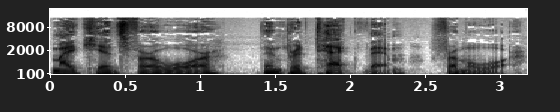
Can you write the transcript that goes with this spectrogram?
my kids for a war than protect them from a war.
